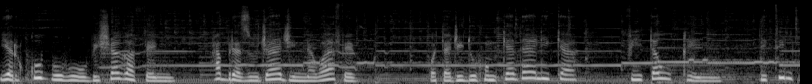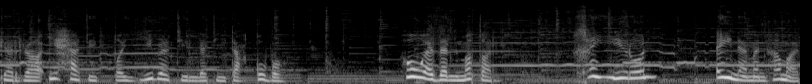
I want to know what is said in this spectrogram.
يرقبه بشغف عبر زجاج النوافذ وتجدهم كذلك في توق لتلك الرائحة الطيبة التي تعقبه. هو ذا المطر. خير أينما انهمر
